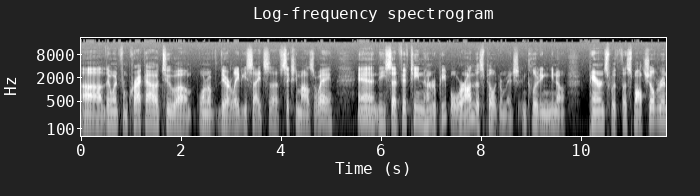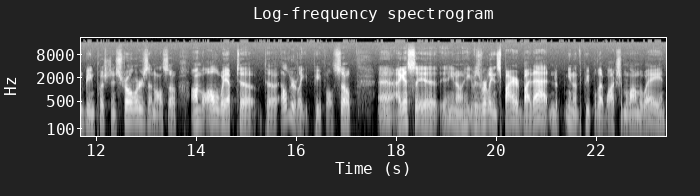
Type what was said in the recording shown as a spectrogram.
Uh, they went from Krakow to um, one of their Lady sites, uh, 60 miles away, and he said 1,500 people were on this pilgrimage, including you know parents with uh, small children being pushed in strollers, and also on the, all the way up to to elderly people. So. Uh, I guess uh, you know he was really inspired by that, and the, you know the people that watched him along the way, and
